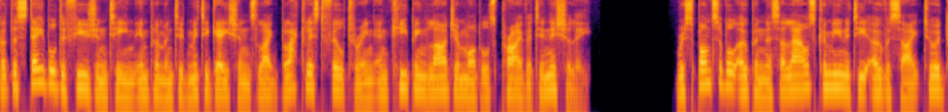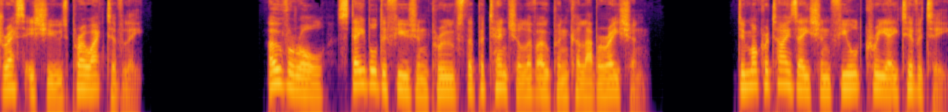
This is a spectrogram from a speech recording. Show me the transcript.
But the Stable Diffusion team implemented mitigations like blacklist filtering and keeping larger models private initially. Responsible openness allows community oversight to address issues proactively. Overall, stable diffusion proves the potential of open collaboration. Democratization fueled creativity.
